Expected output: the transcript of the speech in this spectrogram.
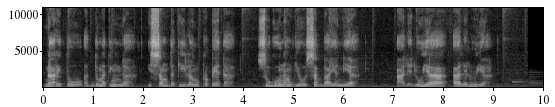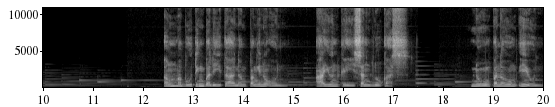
Narito at dumating na isang dakilang propeta, sugo ng Diyos sa bayan niya. Aleluya, Aleluya! Ang mabuting balita ng Panginoon ayon kay San Lucas. Noong panahong iyon,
